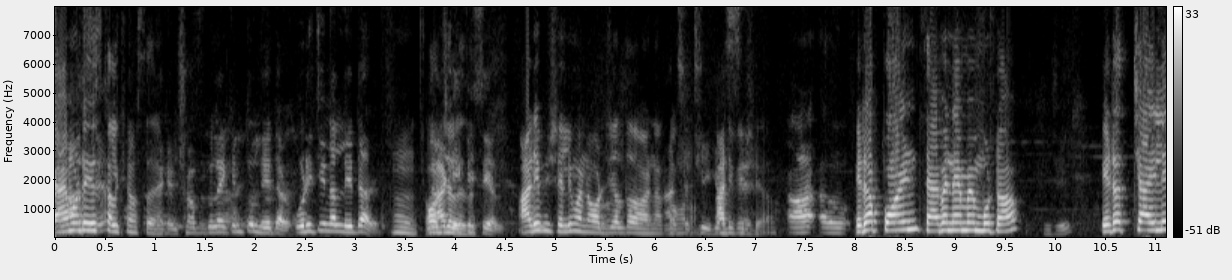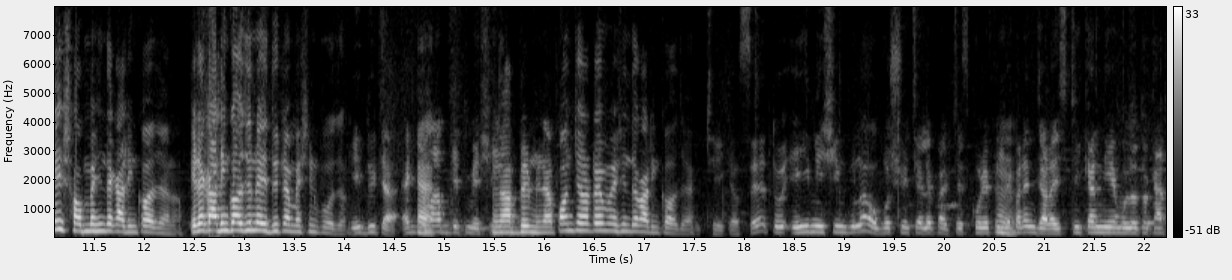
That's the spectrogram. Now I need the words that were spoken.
ডায়মন্ডে ইউজ কালেকশন আছে দেখেন সবগুলাই কিন্তু লেদার অরিজিনাল লেদার হুম আর্টিফিশিয়াল আর্টিফিশিয়ালি মানে অরিজিনাল তো হয় না আচ্ছা আর্টিফিশিয়াল আর এটা পয়েন্ট সেভেন এম এম মোটা। জি। এটা চাইলেই সব মেশিন মেশিনতে কাটিং করা যায় না। এটা কাটিং করার জন্য এই দুইটা মেশিন প্রয়োজন। এই দুইটা একদম হ্যাঁ। আপডেট মেশিন আপডেট না পঞ্চান্নটা মেশিন তো কাটিং করা যায়। ঠিক আছে তো এই মেশিনগুলো অবশ্যই চাইলে পারচেজ করে ফেলতে পারেন। যারা স্টিকার নিয়ে মূলত কাজ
